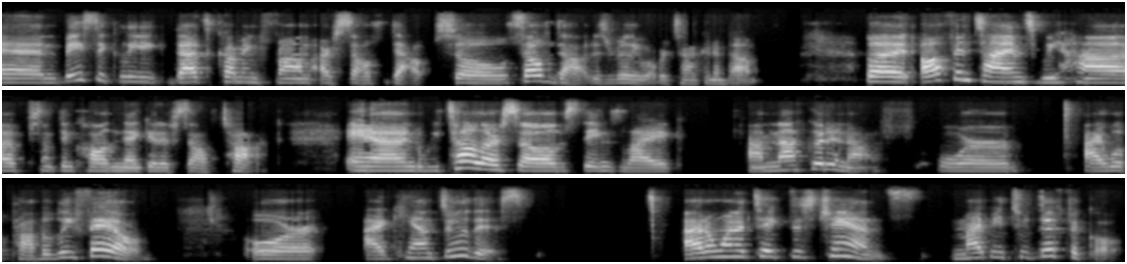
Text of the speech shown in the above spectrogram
and basically, that's coming from our self-doubt. So, self-doubt is really what we're talking about. But oftentimes, we have something called negative self-talk. And we tell ourselves things like, I'm not good enough, or I will probably fail, or I can't do this. I don't want to take this chance. It might be too difficult.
